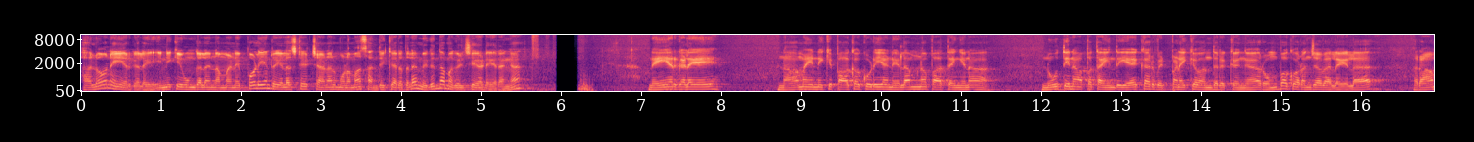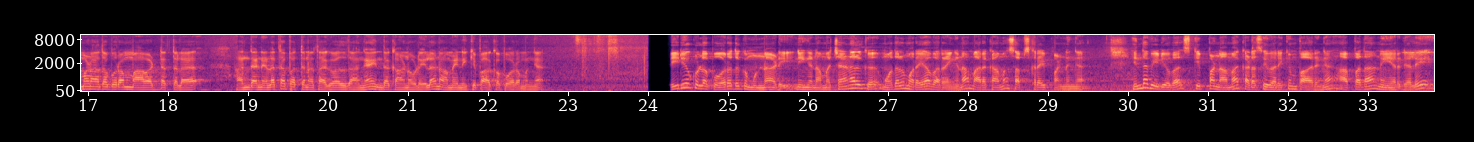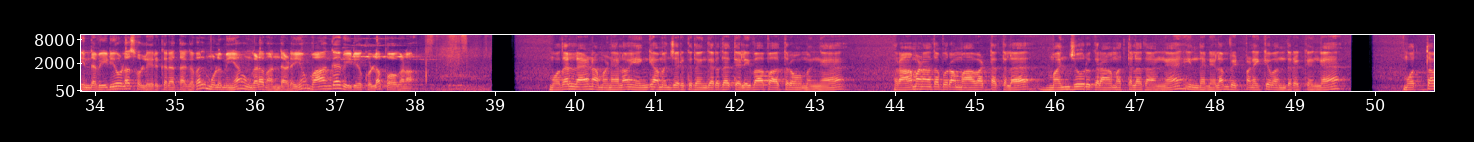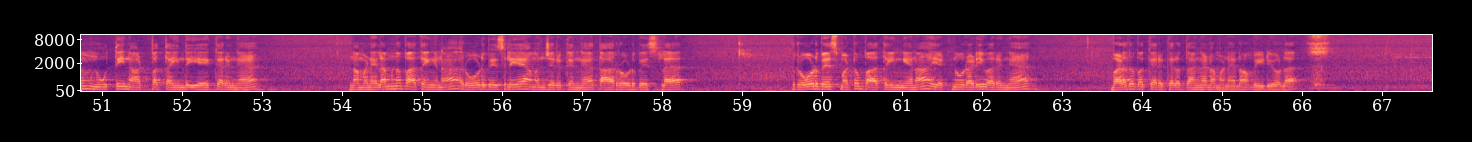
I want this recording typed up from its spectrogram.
Hello நேயர்களே இன்றைக்கி உங்களை நம்ம நெப்போலியன் ரியல் எஸ்டேட் சேனல் மூலமாக சந்திக்கிறதுல மிகுந்த மகிழ்ச்சி அடைகிறேங்க நேயர்களே நாம் இன்றைக்கி பார்க்கக்கூடிய நிலம்னு பார்த்தீங்கன்னா நூற்றி நாற்பத்தைந்து ஏக்கர் விற்பனைக்கு வந்திருக்குங்க. ரொம்ப குறைஞ்ச விலையில் ராமநாதபுரம் மாவட்டத்தில் அந்த நிலத்தை பற்றின தகவல் தாங்க இந்த காணொளியில் நாம் இன்றைக்கி பார்க்க போகிறோமுங்க வீடியோக்குள்ளே போகிறதுக்கு முன்னாடி நீங்கள் நம்ம சேனலுக்கு முதல் முறையாக வர்றீங்கன்னா மறக்காமல் சப்ஸ்கிரைப் பண்ணுங்கள் இந்த வீடியோவை ஸ்கிப் பண்ணாமல் கடைசி வரைக்கும் பாருங்கள் அப்போ தான் நேயர்களே இந்த வீடியோவில் சொல்லியிருக்கிற தகவல் முழுமையாக உங்களை வந்தடையும். வாங்க வீடியோக்குள்ளே போகலாம். முதல்ல நம்ம நிலம் எங்கே அமைஞ்சிருக்குதுங்கிறத தெளிவாக பார்த்துருவோமுங்க ராமநாதபுரம் மாவட்டத்தில் மஞ்சூர் கிராமத்தில் தாங்க இந்த நிலம் விற்பனைக்கு வந்திருக்குங்க. மொத்தம் நூற்றி நாற்பத்தைந்து ஏக்கருங்க. நம்ம நிலம்னு பார்த்தீங்கன்னா ரோடு பேஸ்லேயே அமைஞ்சிருக்குங்க. தார் ரோடு பேஸில் ரோடு பேஸ் மட்டும் பார்த்தீங்கன்னா எட்நூறு அடி வருங்க. வலது பக்கம் இருக்கிறது தாங்க நம்ம நிலம் வீடியோவில்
